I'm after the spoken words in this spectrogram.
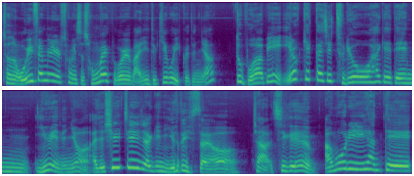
저는 오일 패밀리를 통해서 정말 그걸 많이 느끼고 있거든요. 또 모압이 이렇게까지 두려워하게 된 이유에는요, 아주 실질적인 이유도 있어요. 자, 지금 아모리한테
